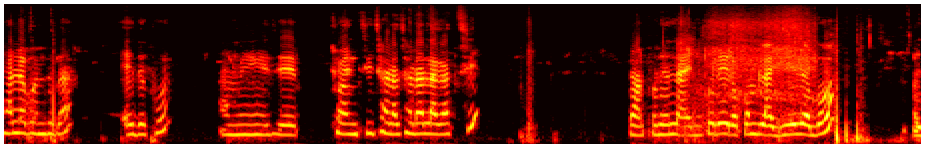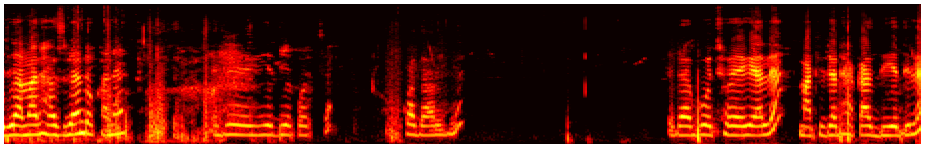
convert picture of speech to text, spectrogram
হ্যালো বন্ধুরা, এই দেখুন আমি যে ছ ইঞ্চি ছাড়া ছাড়া লাগাচ্ছি। তারপরে লাইন করে এরকম লাগিয়ে যাব। ওই যে আমার হাজব্যান্ড ওখানে যে ইয়ে দিয়ে করছে, কদাল দিয়ে। এটা গোছ হয়ে গেলে মাটিটা ঢাকা দিয়ে দিলে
